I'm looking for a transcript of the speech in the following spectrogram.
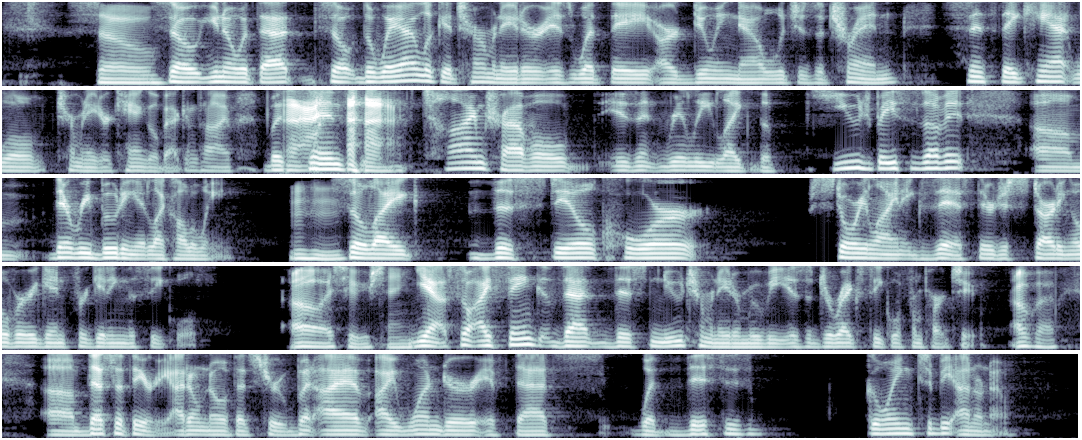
So So you know what that so the way I look at Terminator is what they are doing now, which is a trend. Since they can't well, Terminator can go back in time, but since time travel isn't really like the huge basis of it, um, they're rebooting it like Halloween. Mhm. So like the still core storyline exists. They're just starting over again forgetting the sequels. Oh, I see what you're saying. Yeah, so I think that this new Terminator movie is a direct sequel from part two. Okay. Um, that's a theory. I don't know if that's true, but I have, I wonder if that's what this is going to be. I don't know.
